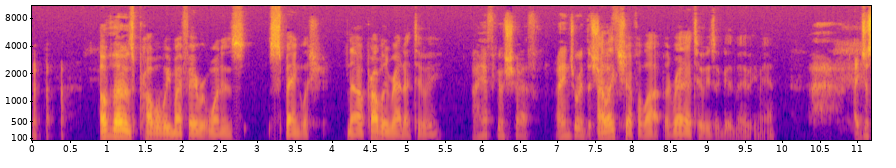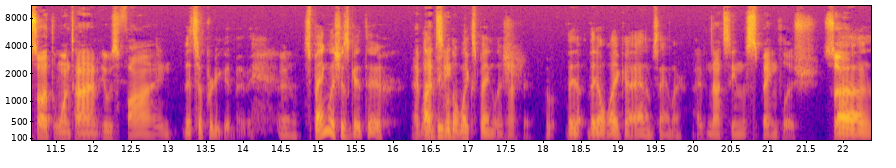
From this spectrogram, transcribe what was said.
of those, probably my favorite one is Spanglish. No, probably Ratatouille. I have to go Chef. I enjoyed the Chef. I like Chef a lot, but Ratatouille's a good movie, man. I just saw it the one time. It was fine. It's a pretty good movie. Yeah. Spanglish is good too. I've A lot of people seen- don't like Spanglish. Okay. They don't, they don't like uh, Adam Sandler. I've not seen the Spanglish. So uh,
